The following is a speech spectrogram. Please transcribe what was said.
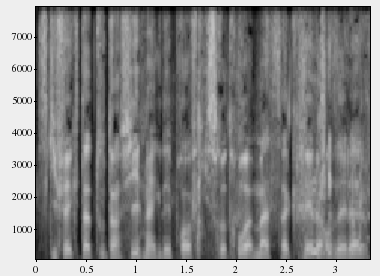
Ce qui fait que t'as tout un film avec des profs qui se retrouvent à massacrer leurs élèves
